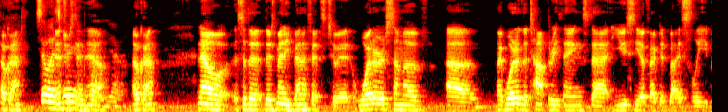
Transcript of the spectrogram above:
Okay. so it's very Interesting, yeah. yeah. Okay. Now, so the, there's many benefits to it. What are some of uh, like what are the top three things that you see affected by sleep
